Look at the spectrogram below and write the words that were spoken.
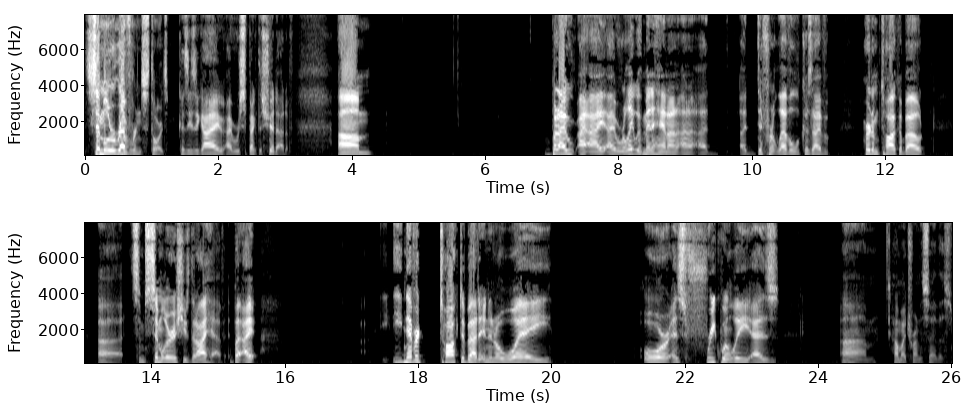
similar reverence towards him because he's a guy I respect the shit out of. Um, but I, I, I relate with Minihane on, on a, a different level because I've heard him talk about uh, some similar issues that I have. But I, he never talked about it in a way or as frequently as um how am I trying to say this?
